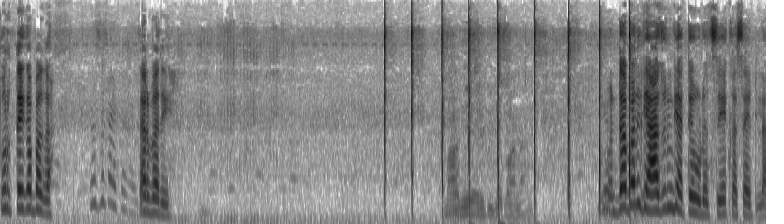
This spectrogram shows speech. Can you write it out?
पुरतंय का बघा? कारभारी. डबल घ्या अजून घ्या तेवढंच एका साईडला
